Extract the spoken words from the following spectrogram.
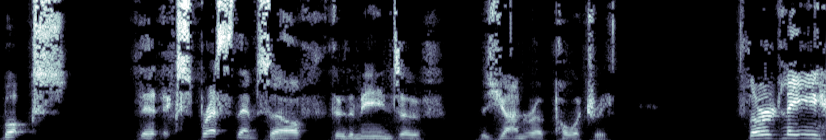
books that express themselves through the means of the genre of poetry. Thirdly,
